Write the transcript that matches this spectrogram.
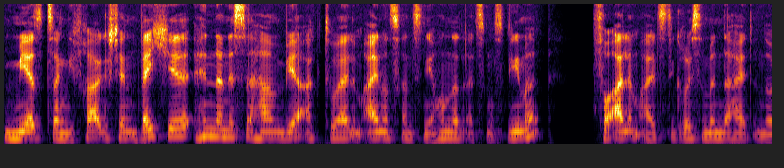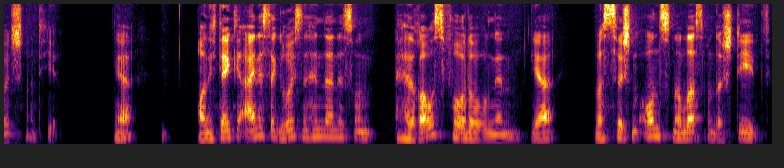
mir sozusagen die Frage stellen, welche Hindernisse haben wir aktuell im 21. Jahrhundert als Muslime, vor allem als die größte Minderheit in Deutschland hier. Ja? Und ich denke, eines der größten Hindernisse und Herausforderungen, ja, was zwischen uns und Allah da steht,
